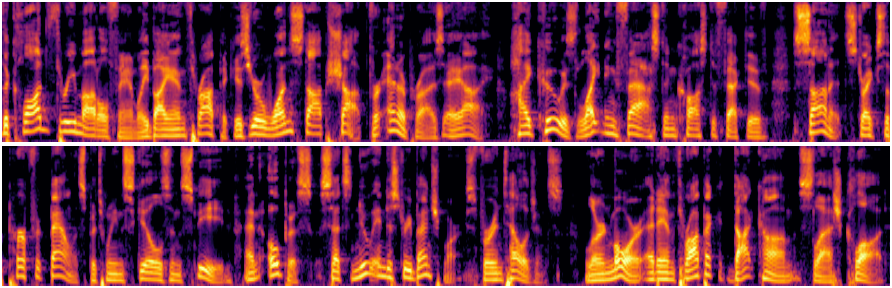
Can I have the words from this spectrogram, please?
The Claude 3 model family by Anthropic is your one stop shop for enterprise AI. Haiku is lightning fast and cost effective. Sonnet strikes the perfect balance between skills and speed. And Opus sets new industry benchmarks for intelligence. Learn more at anthropic.com/claude.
